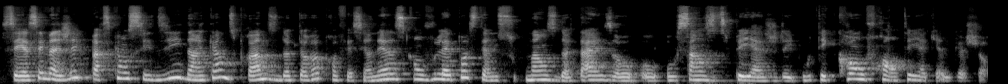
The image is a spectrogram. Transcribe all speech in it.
C'est assez magique parce qu'on s'est dit, dans le cadre du programme du doctorat professionnel, ce qu'on voulait pas, c'était une soutenance de thèse au, sens du PhD, où tu es confronté à quelque chose.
